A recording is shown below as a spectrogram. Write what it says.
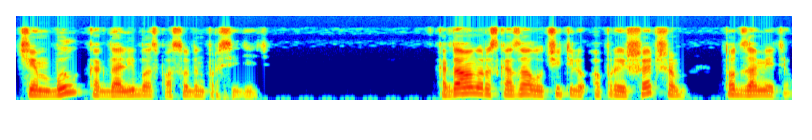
чем был когда-либо способен просидеть. Когда он рассказал учителю о происшедшем, тот заметил.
